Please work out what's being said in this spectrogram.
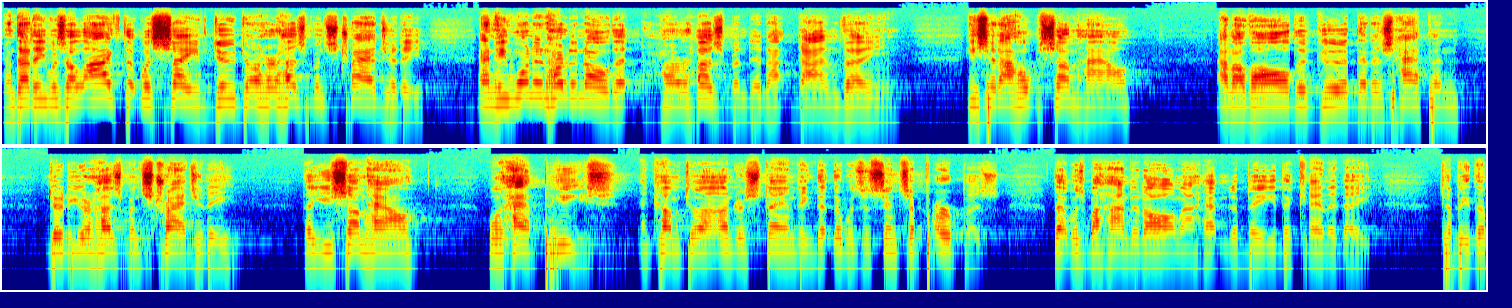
And that he was a life that was saved due to her husband's tragedy and he wanted her to know that her husband did not die in vain. He said, I hope somehow, out of all the good that has happened due to your husband's tragedy, that you somehow will have peace and come to an understanding that there was a sense of purpose that was behind it all, and I happen to be the candidate to be the,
